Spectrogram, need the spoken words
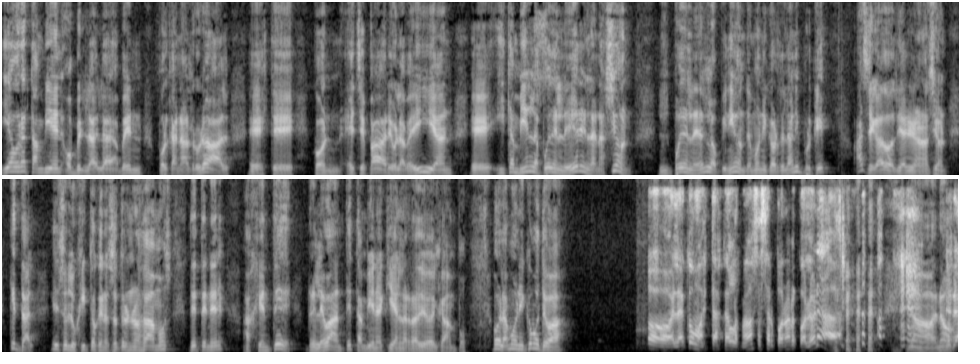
y ahora también la ven por Canal Rural, este, con Echepare o la veían eh, y también la pueden leer en La Nación. Pueden leer la opinión de Mónica Ortolani porque ha llegado al diario La Nación. ¿Qué tal? Esos lujitos que nosotros nos damos de tener a gente relevante también aquí en la radio del campo. Hola Moni, ¿cómo te va? Hola, ¿cómo estás, Carlos? ¿Me vas a hacer poner colorada? no, no. No,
